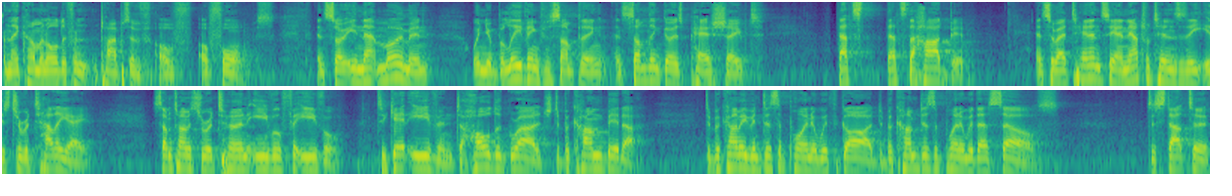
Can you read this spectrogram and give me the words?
And they come in all different types of, of, of forms. And so, in that moment, when you're believing for something and something goes pear shaped, that's, that's the hard bit. And so, our tendency, our natural tendency is to retaliate, sometimes to return evil for evil, to get even, to hold a grudge, to become bitter to become even disappointed with God, to become disappointed with ourselves, to start to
